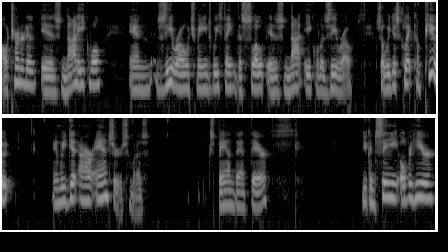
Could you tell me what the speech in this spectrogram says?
alternative is not equal and zero, which means we think the slope is not equal to zero. So we just click compute and we get our answers. I'm going to expand that there. You can see over here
